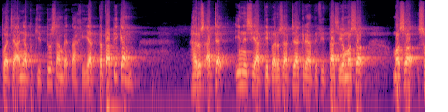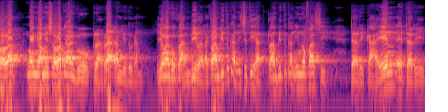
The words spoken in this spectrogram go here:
bacaannya begitu sampai tahiyat. Tetapi kan harus ada inisiatif, harus ada kreativitas. Ya mosok masa sholat ngimami sholat nganggu belarak kan gitu kan. Yang nganggu kelambi lah. Kelambi itu kan ijtihad. Kelambi itu kan inovasi. Dari kain eh dari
